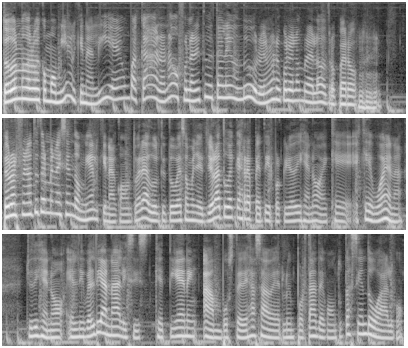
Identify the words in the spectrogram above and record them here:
Todo el mundo lo ve como miel, que Nalí es un bacano, no, fulanito de tal es un duro, yo no recuerdo el nombre del otro, pero pero al final tú terminas diciendo mielquina cuando tú eres adulto y tú ves esa muñeca. Yo la tuve que repetir porque yo dije, no, es que es que buena. Yo dije, no, el nivel de análisis que tienen ambos te deja saber lo importante cuando tú estás haciendo algo,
